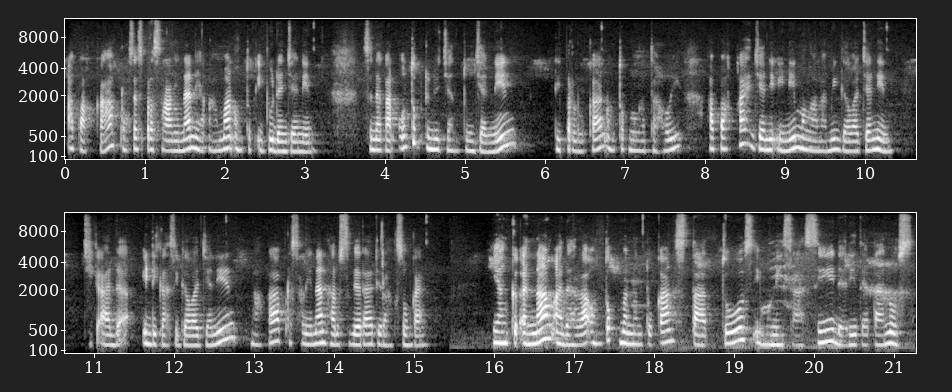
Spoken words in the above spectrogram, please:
apakah proses persalinan yang aman untuk ibu dan janin. Sedangkan untuk denyut jantung janin diperlukan untuk mengetahui apakah janin ini mengalami gawat janin. Jika ada indikasi gawat janin, maka persalinan harus segera dilangsungkan. Yang keenam adalah untuk menentukan status imunisasi dari tetanus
